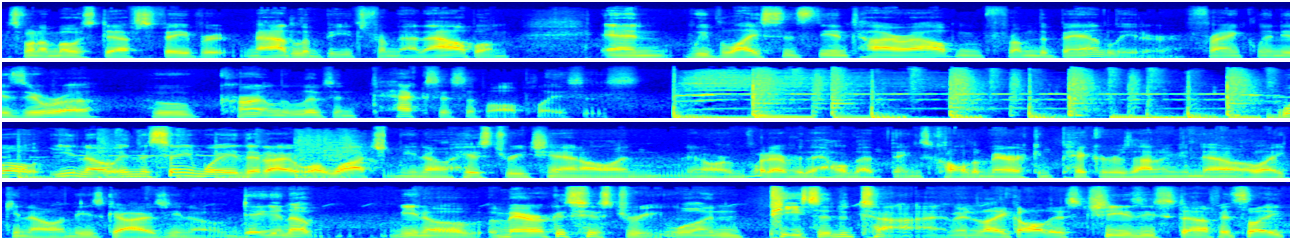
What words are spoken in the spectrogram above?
it's one of Mos Def's favorite Madlib beats from that album. And we've licensed the entire album from the band leader, Franklin Yazura, who currently lives in Texas, of all places. Well, you know, in the same way that I watch, you know, History Channel and, you know, or whatever the hell that thing's called, American Pickers, I don't even know, like, you know, and these guys, you know, digging up, you know, America's history one piece at a time and like all this cheesy stuff. It's like,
